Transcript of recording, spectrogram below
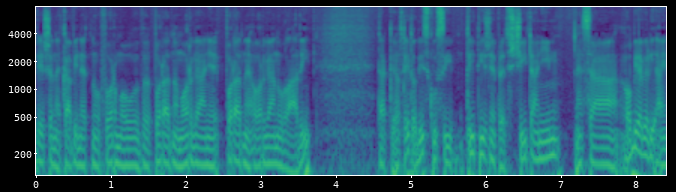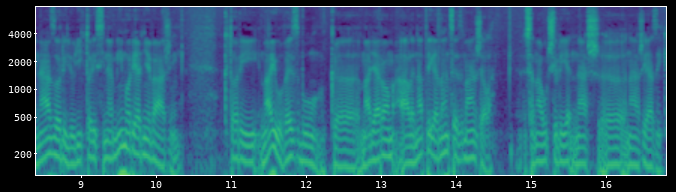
riešené kabinetnou formou v poradnom orgáne, poradného orgánu vlády, tak v tejto diskusii tri týždne pred ščítaním sa objavili aj názory ľudí, ktorí si na mimoriadne vážim. ktorí majú väzbu k Maďarom, ale napríklad len cez manžela sa naučili náš, náš jazyk.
